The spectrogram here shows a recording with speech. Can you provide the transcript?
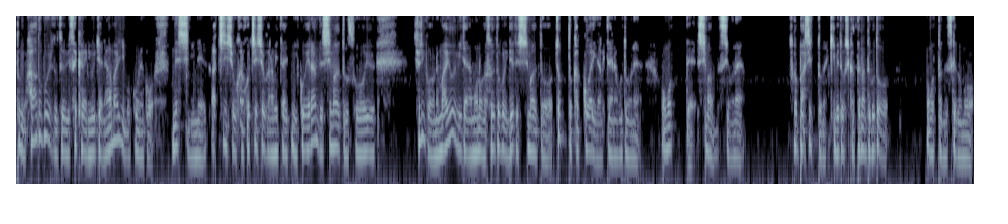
特にハードボイルドという世界においてはね、あまりにもこうね、こう、熱心にね、あっちにしようかな、こっちにしようかな、みたいにこう選んでしまうと、そういう、主人公のね、迷いみたいなものがそういうところに出てしまうと、ちょっとかっこ悪いな、みたいなことをね、思ってしまうんですよね。そこはバシッとね、決めてほしかったなってことを思ったんですけども、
